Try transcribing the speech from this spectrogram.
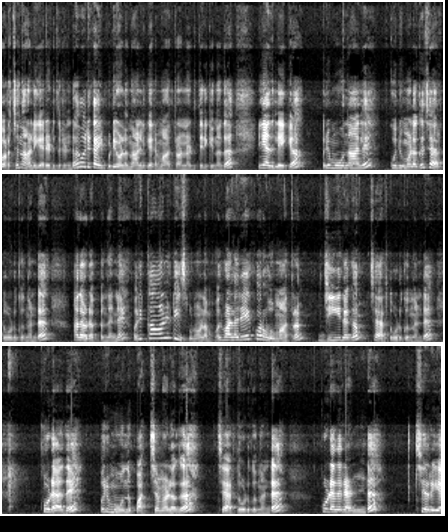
കുറച്ച് നാളികേരം എടുത്തിട്ടുണ്ട്. ഒരു കൈപ്പിടിയോളം നാളികേരം മാത്രമാണ് എടുത്തിരിക്കുന്നത്. ഇനി അതിലേക്ക് ഒരു മൂന്നാൽ കുരുമുളക് ചേർത്ത് കൊടുക്കുന്നുണ്ട്. അതോടൊപ്പം തന്നെ ഒരു കാൽ ടീസ്പൂണോളം ഒരു വളരെ കുറവ് മാത്രം ജീരകം ചേർത്ത് കൊടുക്കുന്നുണ്ട്. കൂടാതെ ഒരു മൂന്ന് പച്ചമുളക് ചേർത്ത് കൊടുക്കുന്നുണ്ട്. കൂടാതെ രണ്ട് ചെറിയ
